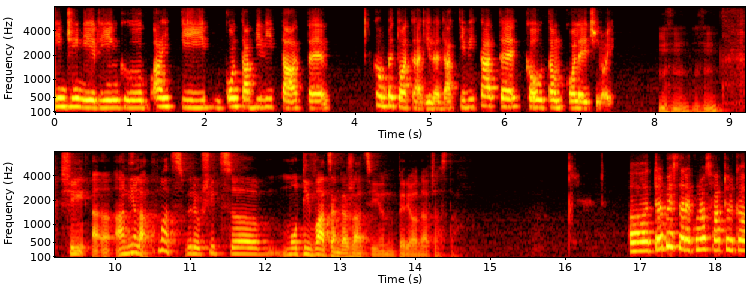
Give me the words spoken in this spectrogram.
engineering, uh, IT, contabilitate, cam pe toate arile de activitate, căutăm colegi noi. Uh-huh, uh-huh. Și, Aniela, cum ați reușit să motivați angajații în perioada aceasta? Uh, trebuie să recunosc faptul că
